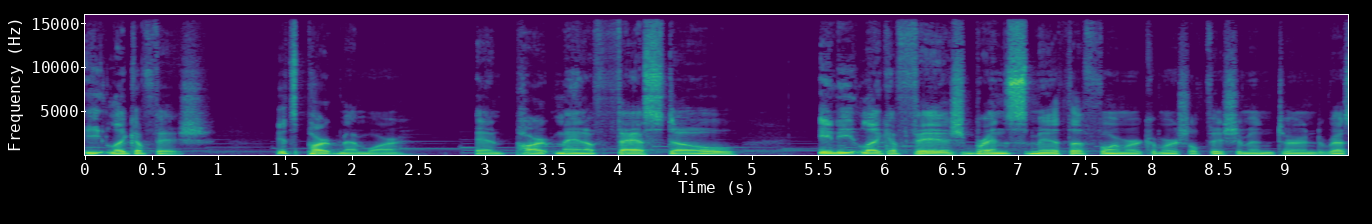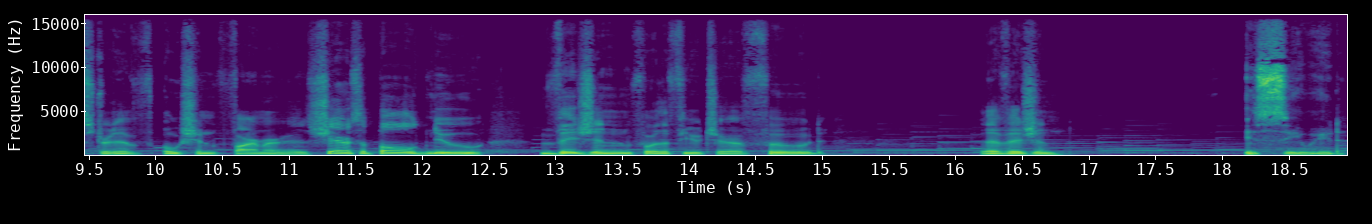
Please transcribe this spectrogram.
Eat Like a Fish. It's part memoir and part manifesto. In Eat Like a Fish, Bren Smith, a former commercial fisherman turned restorative ocean farmer, shares a bold new vision for the future of food. The vision is seaweed.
